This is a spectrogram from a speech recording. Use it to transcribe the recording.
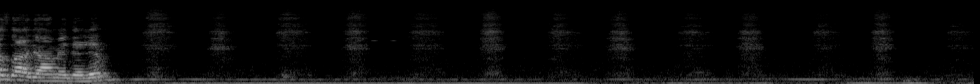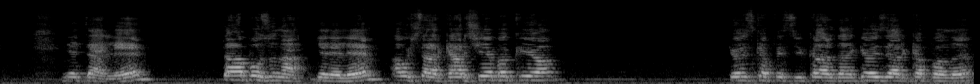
Biraz daha devam edelim. Yeterli. Daha pozuna gelelim. Avuçlar karşıya bakıyor. Göz kafesi yukarıda, gözler kapalı.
